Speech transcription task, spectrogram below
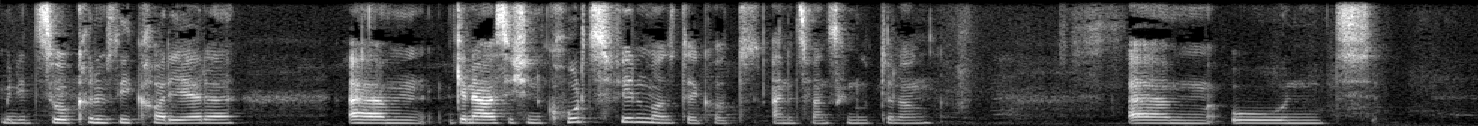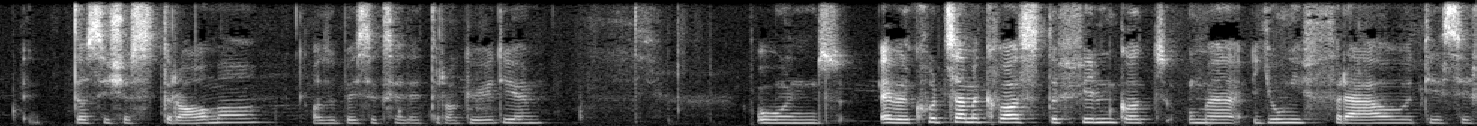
meine zukünftige Karriere. Ähm, genau, es ist ein Kurzfilm, also der geht 21 Minuten lang. Ähm, und das ist ein Drama, also besser gesagt eine Tragödie. Und eben kurz zusammengefasst, der Film geht um eine junge Frau, die sich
